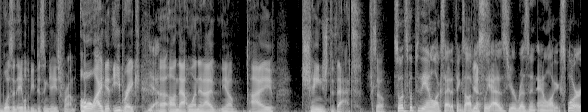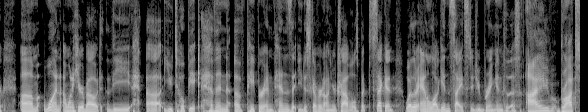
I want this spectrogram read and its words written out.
wasn't able to be disengaged from. Oh, I hit e brake Yeah. uh, on that one, and I, you know, I changed that. So So let's flip to the analog side of things. Obviously, as your resident analog explorer, um, one, I want to hear about the uh, utopic heaven of paper and pens that you discovered on your travels. But second, what other analog insights did you bring into this? I brought,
